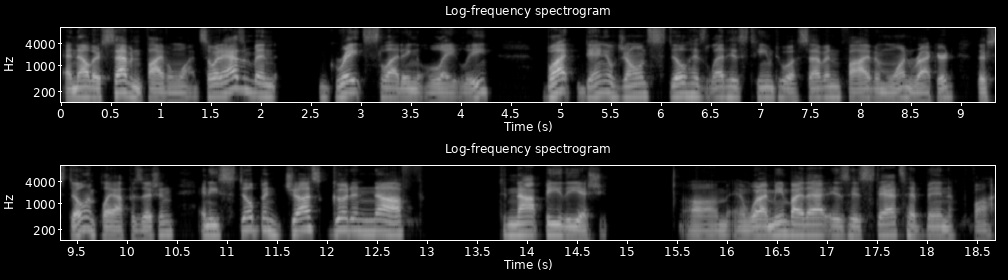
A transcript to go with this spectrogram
And now they're seven, five, and one. So it hasn't been great sledding lately. But Daniel Jones still has led his team to a 7 5 and 1 record. They're still in playoff position, and he's still been just good enough to not be the issue. Um, and what I mean by that is his stats have been fine.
